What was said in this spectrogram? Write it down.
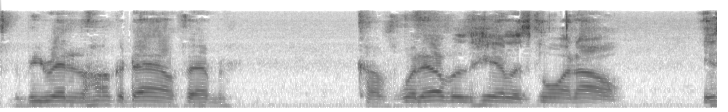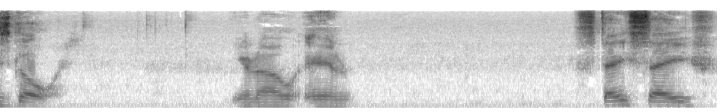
To be ready to hunker down, family. Because whatever the hell is going on, is going. You know, and stay safe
